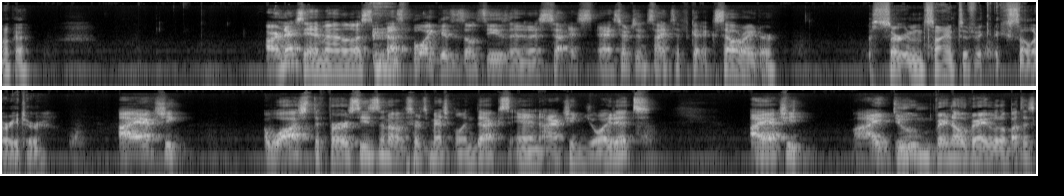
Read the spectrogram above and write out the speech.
Okay. Our next anime on the list, Best Boy gets his own season in a, se- in a certain scientific accelerator. A certain scientific accelerator. I actually watched the first season of Certain Magical Index, and I actually enjoyed it. I actually, I do very know very little about this.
